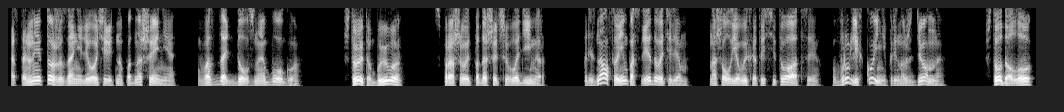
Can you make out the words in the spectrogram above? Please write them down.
остальные тоже заняли очередь на подношение. Воздать должное Богу. «Что это было?» — спрашивает подошедший Владимир. Признал своим последователям. Нашел я выход из ситуации. Вру легко и непринужденно. «Что дало?»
